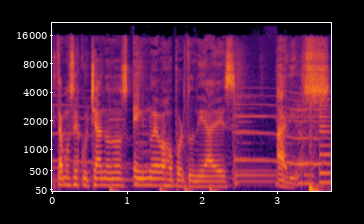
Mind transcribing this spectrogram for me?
Estamos escuchándonos en nuevas oportunidades. Adiós.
